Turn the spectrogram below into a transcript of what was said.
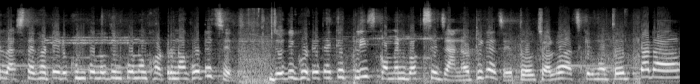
রাস্তাঘাটে এরকম কোনোদিন কোনো ঘটনা ঘটেছে? যদি ঘটে থাকে প্লিজ কমেন্ট বক্সে জানাও, ঠিক আছে? তো চলো আজকের মতো, টাটা!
